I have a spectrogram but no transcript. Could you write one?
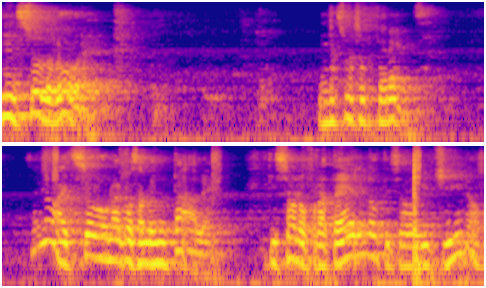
nel suo dolore, nella sua sofferenza. Se no è solo una cosa mentale, ti sono fratello, ti sono vicino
